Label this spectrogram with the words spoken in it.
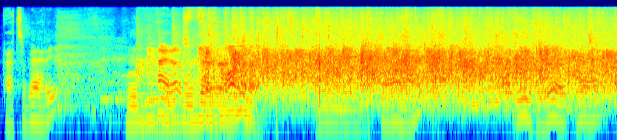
That's about it. hey, that's phenomenal. Wow.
